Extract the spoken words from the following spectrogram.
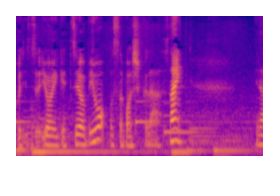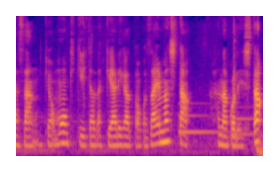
祝日良い月曜日をお過ごしください。皆さん今日もお聴きいただきありがとうございました。花子でした。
